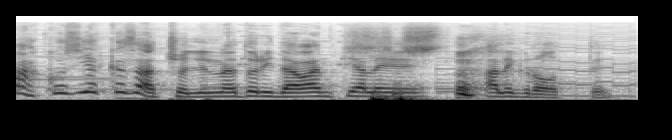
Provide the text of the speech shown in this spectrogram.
Ah, così a casaccio gli allenatori davanti alle, alle grotte.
